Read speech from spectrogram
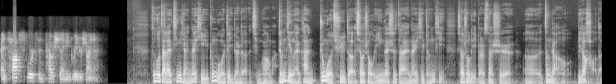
and Top Sports and Poucheng in Greater China. 最后再来听一下 Nike 中国这边的情况吧。整体来看，中国区的销售应该是在 Nike 整体销售里边算是呃增长比较好的。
